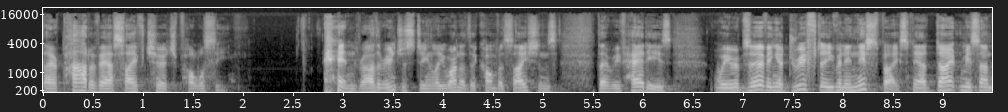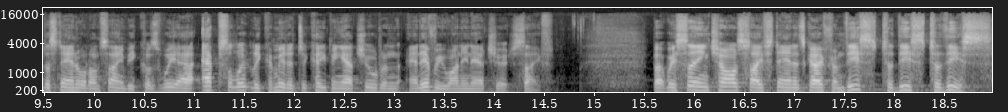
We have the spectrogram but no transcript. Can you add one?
They are part of our safe church policy. And rather interestingly, one of the conversations that we've had is we're observing a drift even in this space. Now, don't misunderstand what I'm saying because we are absolutely committed to keeping our children and everyone in our church safe. But we're seeing child safe standards go from this to this to this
